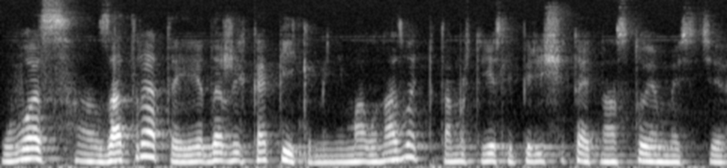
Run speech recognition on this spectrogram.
у вас э, затраты, я даже их копейками не могу назвать, потому что если пересчитать на стоимость э,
